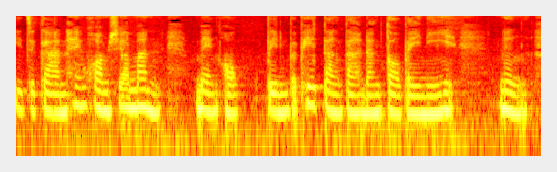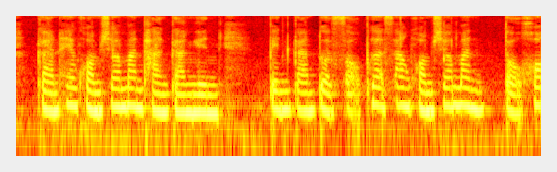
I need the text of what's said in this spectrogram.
กิจการให้ความเชื่อมั่น แบ่งออกเป็นประเภทต่างๆ ดังต่อไปนี้ 1. การให้ความเชื่อมั่นทางการเงิน เป็นการตรวจสอบเพื่อสร้างความเชื่อมั่นต่อข้อ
